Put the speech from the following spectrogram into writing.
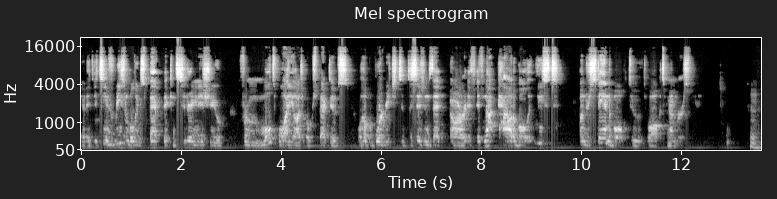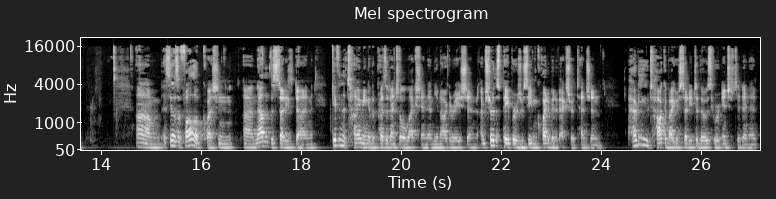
You know, it, it seems reasonable to expect that considering an issue from multiple ideological perspectives will help a board reach decisions that are, if, if not palatable, at least understandable to, to all of its members. Hmm. Um, so as a follow-up question, uh, now that the study's done, given the timing of the presidential election and the inauguration, I'm sure this paper is receiving quite a bit of extra attention. How do you talk about your study to those who are interested in it,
